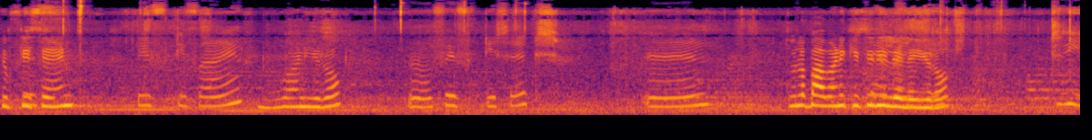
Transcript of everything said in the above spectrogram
fifty cent fifty five one euro fifty six तुला बाबाने किती दिलेले युरो थ्री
